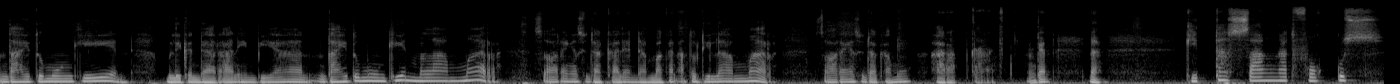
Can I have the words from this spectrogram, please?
entah itu mungkin beli kendaraan impian, entah itu mungkin melamar seorang yang sudah kalian dambakan atau dilamar seorang yang sudah kamu harapkan, kan? Nah, kita sangat fokus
